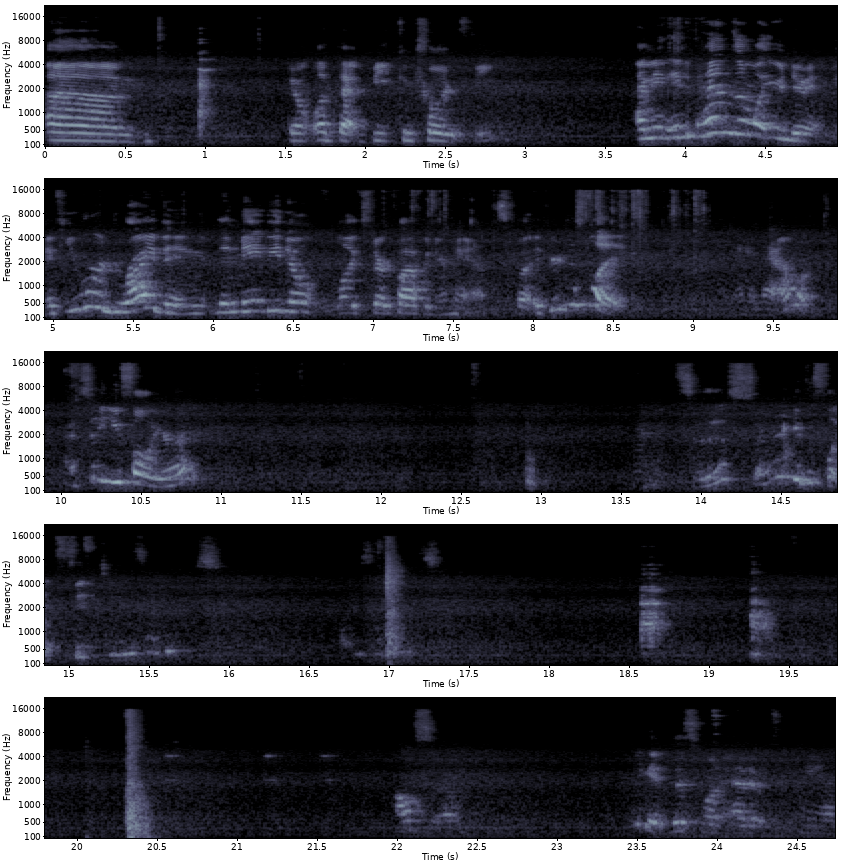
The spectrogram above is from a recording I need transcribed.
Um, don't let that beat control your feet. I mean, it depends on what you're doing. If you are driving, then maybe don't like start clapping your hands. But if you're just like hanging out, I say you follow your heart. Alright, so this, I'm gonna give this like 15 seconds. 20 seconds. Also, let me get this one out of pan.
